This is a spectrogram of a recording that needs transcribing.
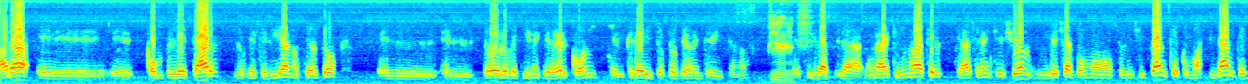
para eh, completar lo que sería, ¿no es cierto?, el, el, todo lo que tiene que ver con el crédito propiamente dicho, ¿no? Claro. Es decir, la, una vez que uno hace, se hace la inscripción, ingresa como solicitante, como aspirante,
